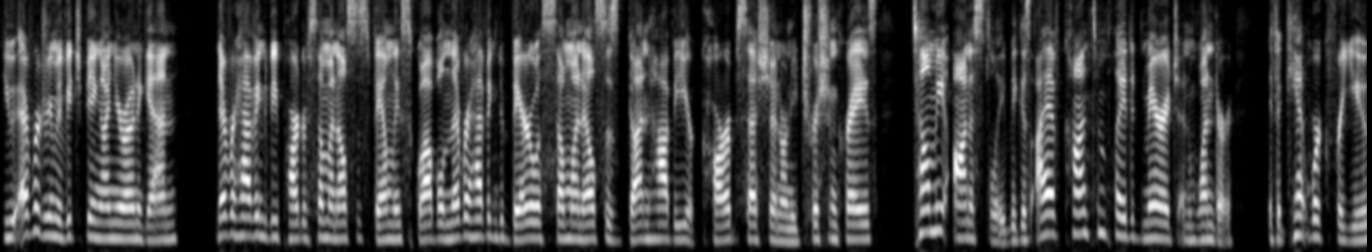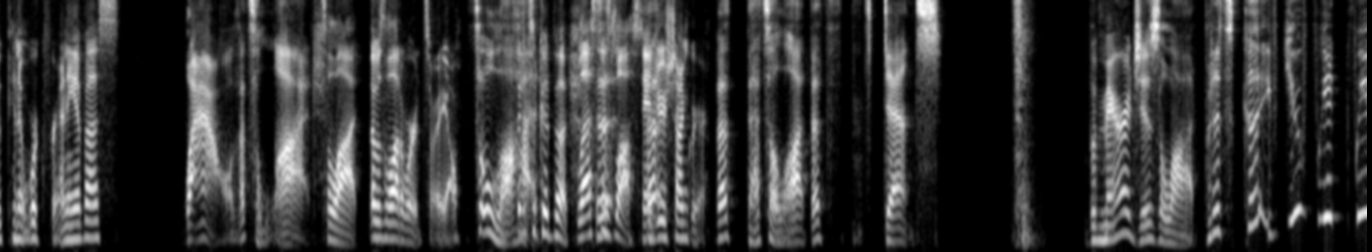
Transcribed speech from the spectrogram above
Do you ever dream of each being on your own again? Never having to be part of someone else's family squabble, never having to bear with someone else's gun hobby or car obsession or nutrition craze? Tell me honestly, because I have contemplated marriage and wonder if it can't work for you, can it work for any of us? Wow, that's a lot. It's a lot. That was a lot of words. Sorry, y'all. It's a lot. But it's a good book. Less That- is Lost. that- Andrew Sean Greer. That that's a lot. That's dense. But marriage is a lot. But it's good. You we, we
